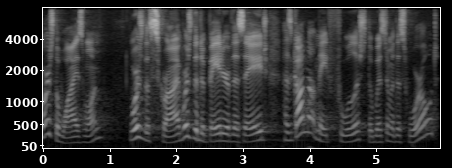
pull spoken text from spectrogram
Where's the wise one? Where's the scribe? Where's the debater of this age? Has God not made foolish the wisdom of this world?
